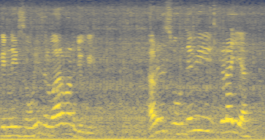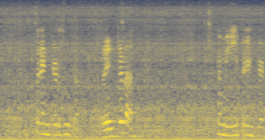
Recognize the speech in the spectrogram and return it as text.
ਕਿੰਨੀ ਸੋਹਣੀ ਸਲਵਾਰ ਬਣ ਜੂਗੀ। ਆਪਣੇ ਸੂਟ ਤੇ ਵੀ ਕਢਾਈ ਆ। ਪ੍ਰਿੰਟਡ ਸੂਟ ਆ। ਪ੍ਰਿੰਟਡ ਆ। ਕਮੀਜ਼ ਪ੍ਰਿੰਟਡ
